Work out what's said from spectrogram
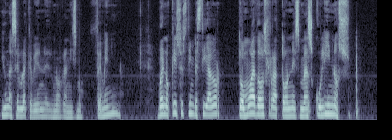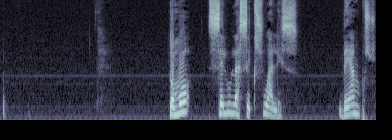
y una célula que viene de un organismo femenino. Bueno, ¿qué hizo este investigador? Tomó a dos ratones masculinos. Tomó células sexuales de ambos.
